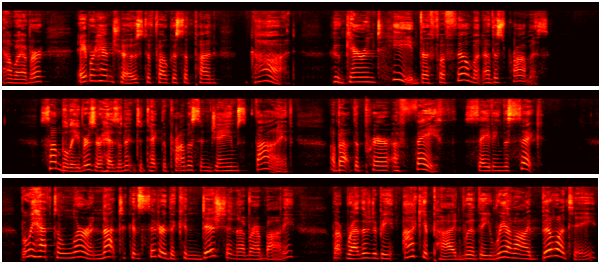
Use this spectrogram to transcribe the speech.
However, Abraham chose to focus upon God, who guaranteed the fulfillment of his promise. Some believers are hesitant to take the promise in James 5 about the prayer of faith saving the sick. But we have to learn not to consider the condition of our body, but rather to be occupied with the reliability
